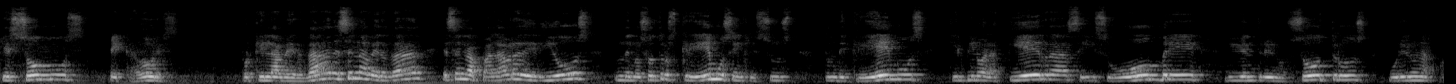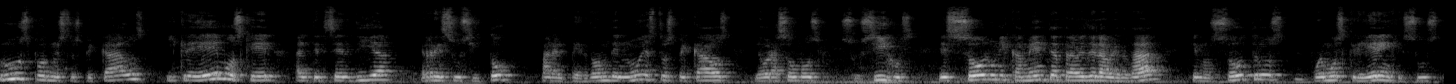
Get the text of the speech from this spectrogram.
que somos pecadores. Porque la verdad es en la verdad, es en la palabra de Dios donde nosotros creemos en Jesús, donde creemos que Él vino a la tierra, se hizo hombre, vivió entre nosotros, murió en una cruz por nuestros pecados y creemos que Él al tercer día resucitó para el perdón de nuestros pecados y ahora somos sus hijos. Es solo únicamente a través de la verdad que nosotros podemos creer en Jesús,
